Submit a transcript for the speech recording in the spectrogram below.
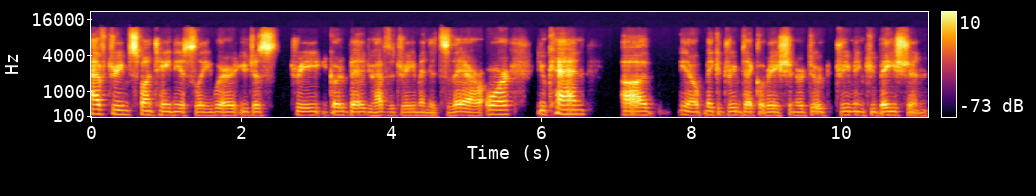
have dreams spontaneously where you just dream, you go to bed, you have the dream and it's there, or you can, uh, you know, make a dream declaration or do a dream incubation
